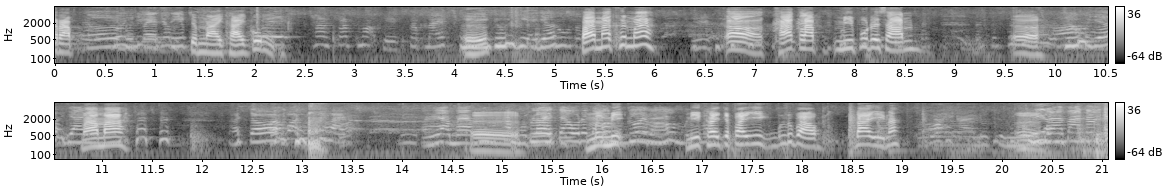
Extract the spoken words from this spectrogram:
กลับเออบุญแปดสิบจำหน่ายขายกุ้งเออยุ่งเหี้ยเยอะไปมาขึ้นมาเออขากลับมีผู้โดยสารเออจูเยอะยายมามาอาจารย์อันนี้แม่เออเลยเจ้าได้ไม่มีด้วยไหมมีใครจะไปอีกหรือเปล่าได้อีกนะ เออ นี่ละบ้านนั่งแด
